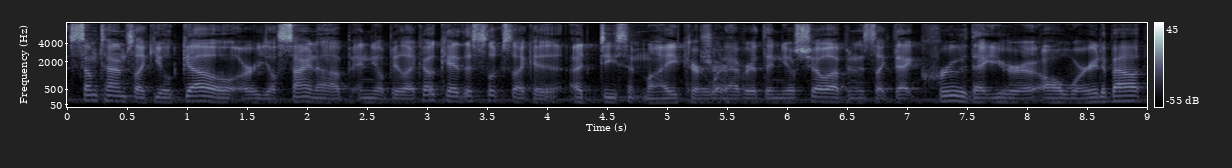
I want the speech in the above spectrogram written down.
sometimes like you'll go or you'll sign up and you'll be like, okay, this looks like a, a decent mic or Sure. whatever. Then you'll show up and it's like that crew that you're all worried about.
